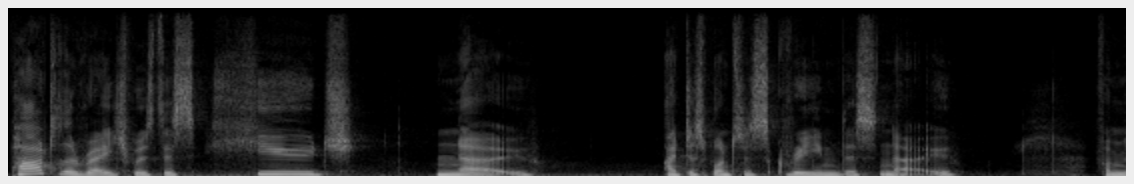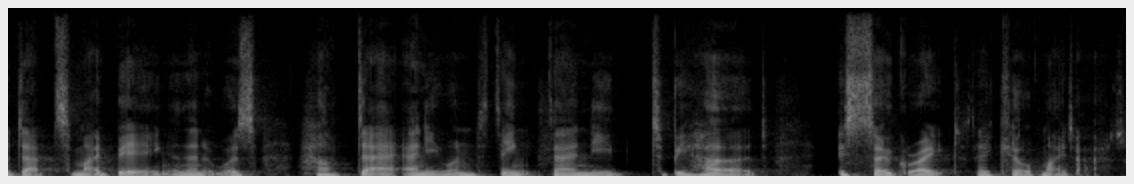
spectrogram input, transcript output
part of the rage was this huge no. I just wanted to scream this no from the depths of my being. And then it was, how dare anyone think their need to be heard is so great they killed my dad.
